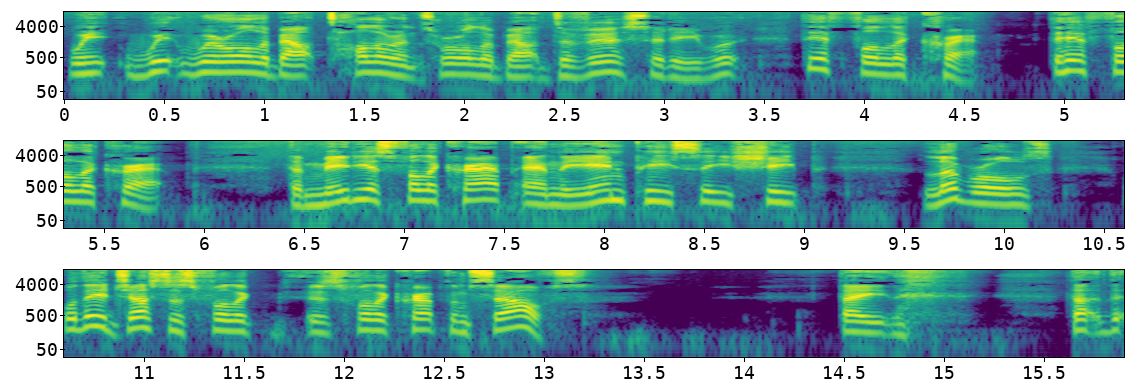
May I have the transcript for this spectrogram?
we, we, we're all about tolerance. We're all about diversity. We're, they're full of crap. They're full of crap. The media's full of crap and the NPC sheep liberals, well, they're just as full of, as full of crap themselves. They, that,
